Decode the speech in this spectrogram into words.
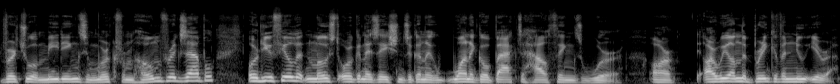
virtual meetings and work from home, for example? Or do you feel that most organizations are going to want to go back to how things were? Or are we on the brink of a new era?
